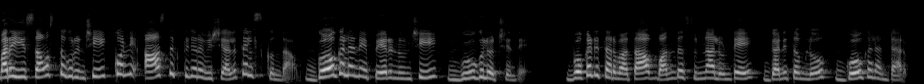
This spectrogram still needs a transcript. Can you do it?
మరి ఈ సంస్థ గురించి కొన్ని ఆసక్తికర విషయాలు తెలుసుకుందాం. గూగుల్ అనే పేరు నుంచి గూగుల్ వచ్చింది. ఒకటి తర్వాత వంద సున్నాలుంటే గణితంలో గోగల్ అంటారు.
